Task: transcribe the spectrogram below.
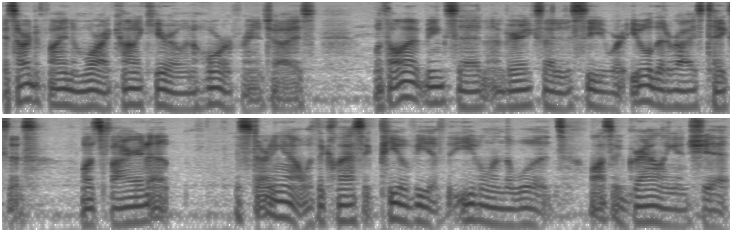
It's hard to find a more iconic hero in a horror franchise. With all that being said, I'm very excited to see where Evil Dead Rise takes us. Let's fire it up. It's starting out with the classic POV of the evil in the woods, lots of growling and shit.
